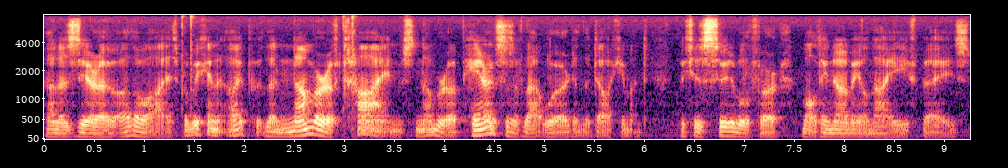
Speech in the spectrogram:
and a zero otherwise. But we can output the number of times, number of appearances of that word in the document, which is suitable for multinomial naive Bayes.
